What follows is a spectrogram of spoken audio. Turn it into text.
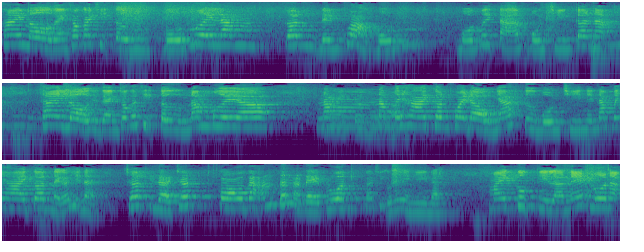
Size M dành cho các chị từ 45 cân đến khoảng 4 48 49 cân ạ. Size L thì dành cho các chị từ 50 uh, Hai 5, cân 52 cân quay đầu nhá, từ 49 đến 52 cân này các chị này. Chất thì là chất co giãn rất là đẹp luôn. Các chị có thể nhìn này. May cực kỳ là nét luôn ạ.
